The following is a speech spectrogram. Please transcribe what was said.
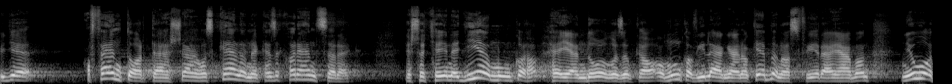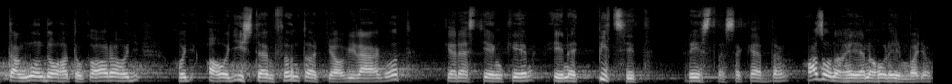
Ugye a fenntartásához kellenek ezek a rendszerek. És hogyha én egy ilyen munkahelyen dolgozok, a munkavilágának ebben a szférájában, nyugodtan gondolhatok arra, hogy, hogy ahogy Isten föntartja a világot, keresztényként, én egy picit részt veszek ebben, azon a helyen, ahol én vagyok.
